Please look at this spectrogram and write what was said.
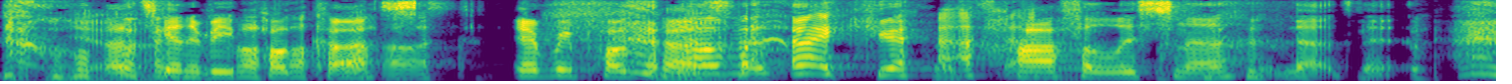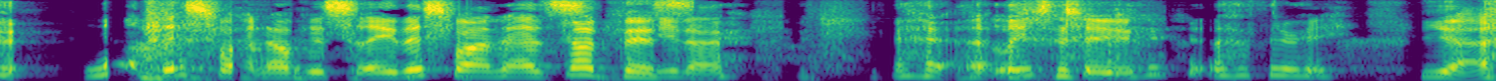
Yeah. That's going to be oh podcasts. Every oh podcast Oh has my god! Half a listener. and That's it. Not this one, obviously. This one has, Not this. you know, at least two or three. Yeah.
